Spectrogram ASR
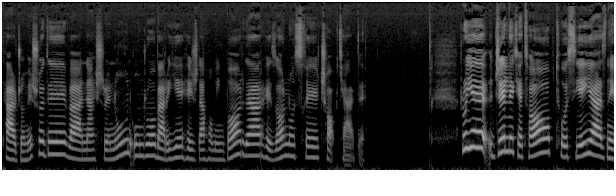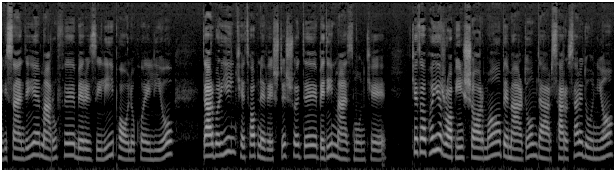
ترجمه شده و نشر نون اون رو برای هجدهمین بار در هزار نسخه چاپ کرده. روی جلد کتاب توصیه ای از نویسنده معروف برزیلی پاولو کوئلیو درباره این کتاب نوشته شده بدین مضمون که کتاب های رابین شارما به مردم در سراسر سر دنیا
